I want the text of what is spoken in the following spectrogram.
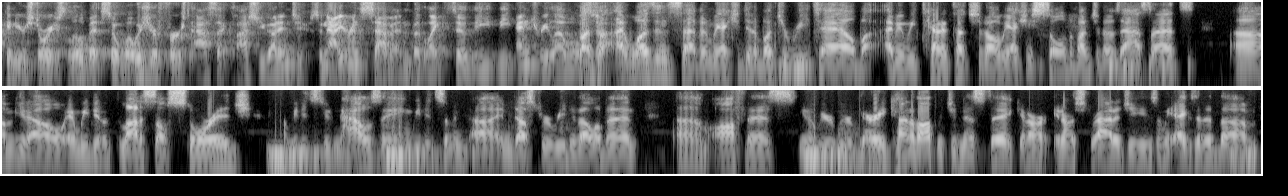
Back into your story just a little bit. So, what was your first asset class you got into? So now you're in seven, but like so the the entry level. So I was in seven. We actually did a bunch of retail, but I mean we kind of touched it all. We actually sold a bunch of those assets. Um, you know, and we did a lot of self storage. We did student housing. We did some uh, industrial redevelopment, um, office. You know, we were, we were very kind of opportunistic in our in our strategies, and we exited them.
